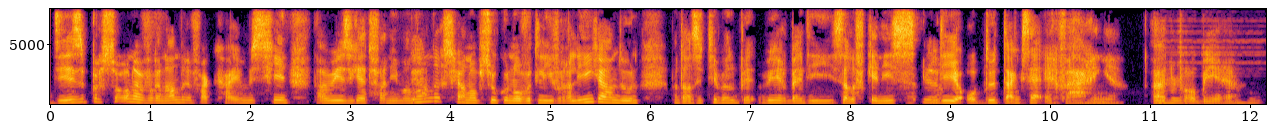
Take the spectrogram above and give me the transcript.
deze persoon, en voor een ander vak ga je misschien de aanwezigheid van iemand ja. anders gaan opzoeken, of het liever alleen gaan doen. Maar dan zit je wel bij, weer bij die zelfkennis die je opdoet dankzij ervaringen. Uitproberen. Mm -hmm.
